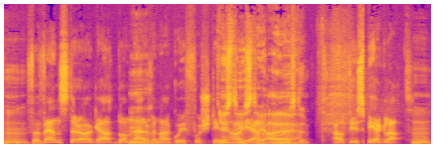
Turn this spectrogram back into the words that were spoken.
Mhm. För vänster öga, de Mm. nerverna går ju först in Just i höger hjärna. Ja. Allt är ju speglat. Mm.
